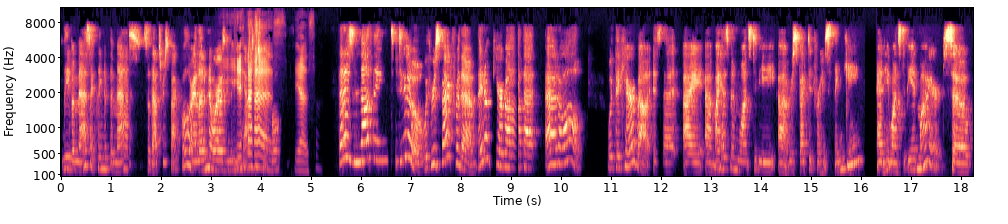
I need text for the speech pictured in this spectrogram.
leave a mess. I cleaned up the mess. So that's respectful. Or I let him know where I was going to be. That's respectful. Yes. That has nothing to do with respect for them. They don't care about that at all. what they care about is that I, uh, my husband wants to be uh, respected for his thinking and he wants to be admired. So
